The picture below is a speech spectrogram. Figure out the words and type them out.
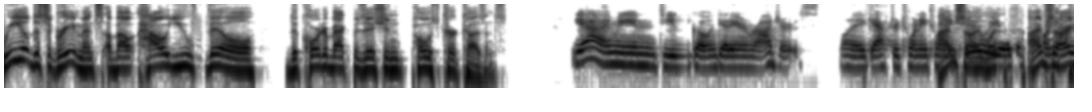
real disagreements about how you fill the quarterback position post Kirk Cousins. Yeah, I mean, do you go and get Aaron Rodgers? Like after 2022? I'm sorry. What, I'm 20 sorry.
